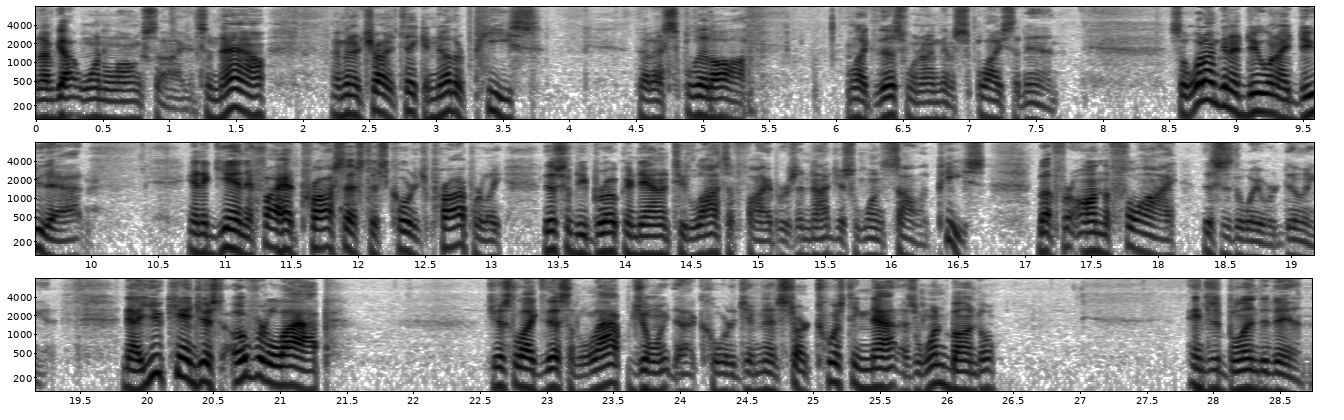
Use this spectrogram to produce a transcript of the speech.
And I've got one long side. And so now I'm going to try to take another piece that I split off like this one. I'm going to splice it in. So what I'm going to do when I do that and again, if I had processed this cordage properly, this would be broken down into lots of fibers and not just one solid piece. But for on the fly, this is the way we're doing it. Now you can just overlap just like this and lap joint that cordage and then start twisting that as one bundle and just blend it in.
